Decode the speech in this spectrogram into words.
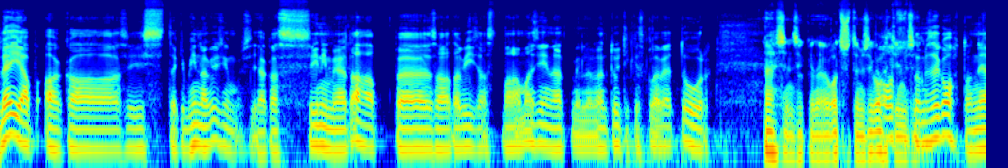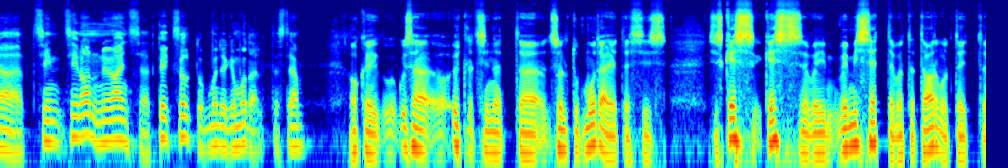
leiab, aga siis tekib hinnaküsimus ja kas inimene tahab äh, saada viis aastat vana masinat, millel on tutikas klaviatuur äh, jah, see on niisugune otsustamise koht ilmselt. otsustamise koht on jaa, et siin, siin on nüansse, et kõik sõltub muidugi mudelitest, jah okei okay,, kui sa ütled siin, et äh, sõltub mudelitest, siis, siis kes, kes või, või mis ettevõtete arvuteid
